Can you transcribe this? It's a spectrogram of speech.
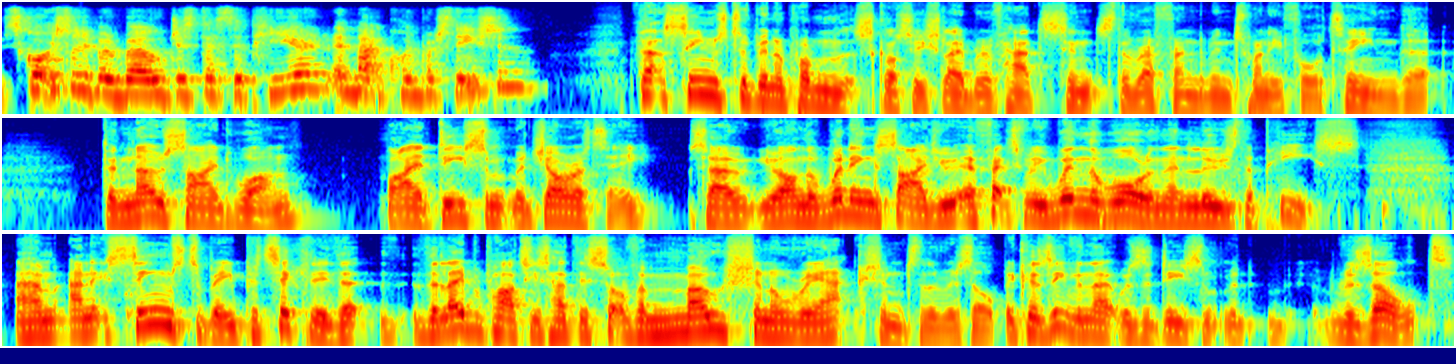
Scottish Labour will just disappear in that conversation. That seems to have been a problem that Scottish Labour have had since the referendum in 2014. That the no side won by a decent majority. So you're on the winning side. You effectively win the war and then lose the peace. Um, and it seems to be particularly that the Labour Party's had this sort of emotional reaction to the result because even though it was a decent result,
